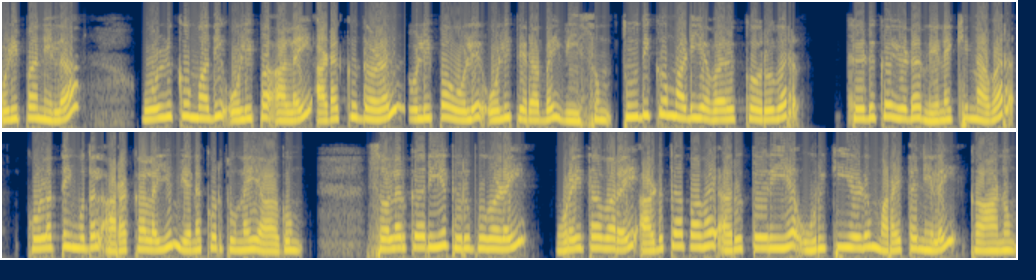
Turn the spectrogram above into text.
ஒழிப்ப நில ஒழுக்குமதி ஒளிப்ப அலை அடக்குதழல் ஒளிப்ப ஒளிர் ஒளிபிறபை வீசும். துதிக்கும் அடியவருக்கொருவர் கெடுக்க இட நினைக்கின் அவர் குலத்தை முதல் அறக்கலையும் எனக்கொரு துணையாகும். சொலற்கரிய திருப்புகழை உரைத்தவரை அடுத்த பகை அறுத்தெறிய உருக்கியெழும் மறைத்த நிலை காணும்.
